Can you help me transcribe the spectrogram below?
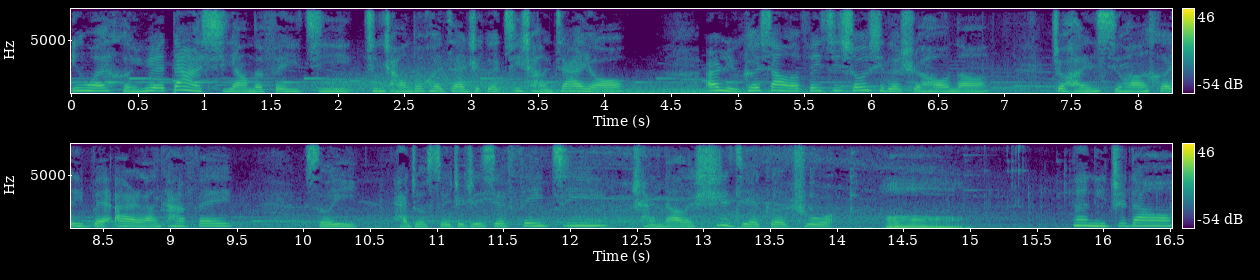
因为横越大西洋的飞机经常都会在这个机场加油，而旅客下了飞机休息的时候呢，就很喜欢喝一杯爱尔兰咖啡，所以它就随着这些飞机传到了世界各处。哦，那你知道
